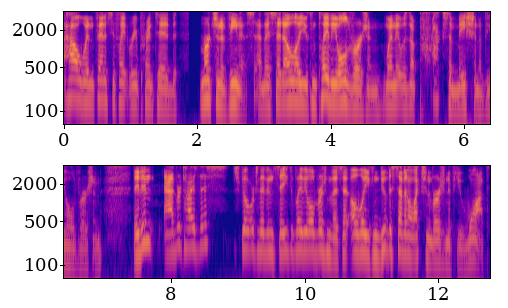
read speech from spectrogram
how when Fantasy Flight reprinted Merchant of Venus, and they said, "Oh well, you can play the old version," when it was an approximation of the old version. They didn't advertise this. Spielworxx they didn't say you could play the old version, but they said, "Oh well, you can do the seven election version if you want,"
